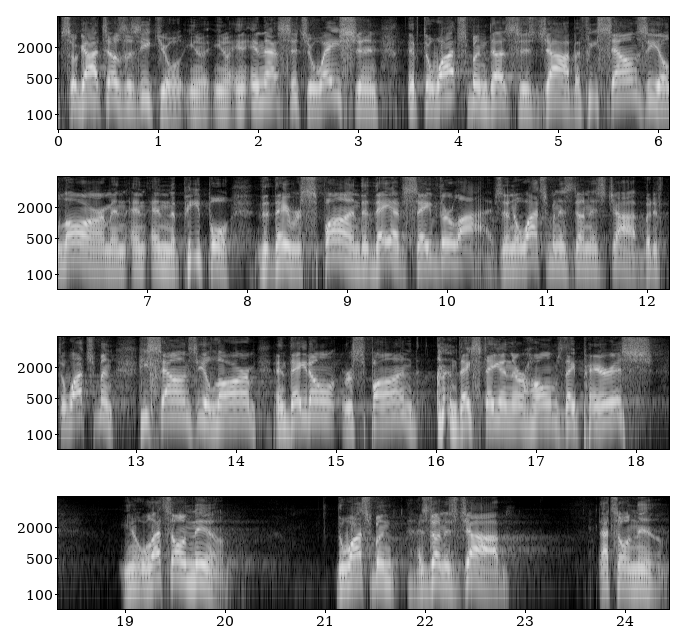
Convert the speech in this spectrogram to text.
So God tells Ezekiel, you know, you know in, in, that situation, if the watchman does his job, if he sounds the alarm and, and, and the people that they respond, that they have saved their lives. And the watchman has done his job. But if the watchman, he sounds the alarm and they don't respond, they stay in their homes, they perish, you know, well, that's on them. The watchman has done his job, that's on them.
